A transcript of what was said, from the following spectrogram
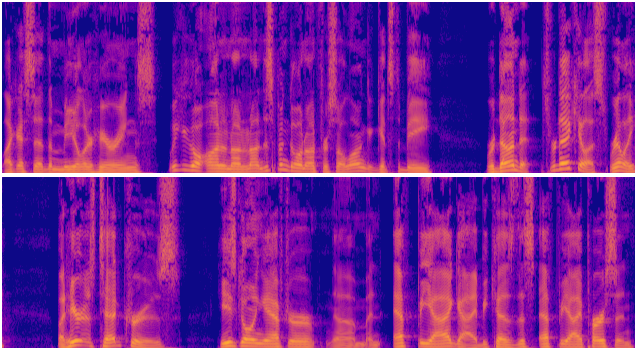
Like I said, the Mueller hearings. We could go on and on and on. This has been going on for so long, it gets to be redundant. It's ridiculous, really. But here is Ted Cruz. He's going after um, an FBI guy because this FBI person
